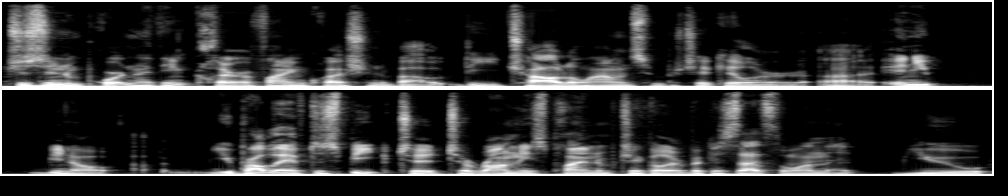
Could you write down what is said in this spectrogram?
just an important, I think, clarifying question about the child allowance in particular, uh, and you, you know, you probably have to speak to, to Romney's plan in particular because that's the one that you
